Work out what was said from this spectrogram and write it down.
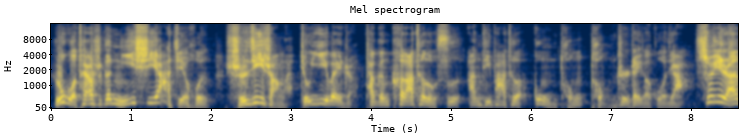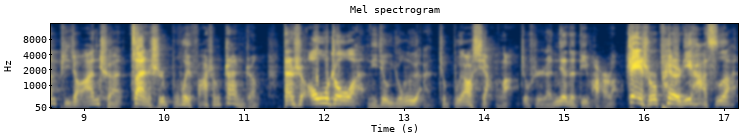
如果他要是跟尼西亚结婚，实际上啊，就意味着他跟克拉特鲁斯、安提帕特共同统治这个国家。虽然比较安全，暂时不会发生战争。但是欧洲啊，你就永远就不要想了，就是人家的地盘了。这时候佩尔迪卡斯啊，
